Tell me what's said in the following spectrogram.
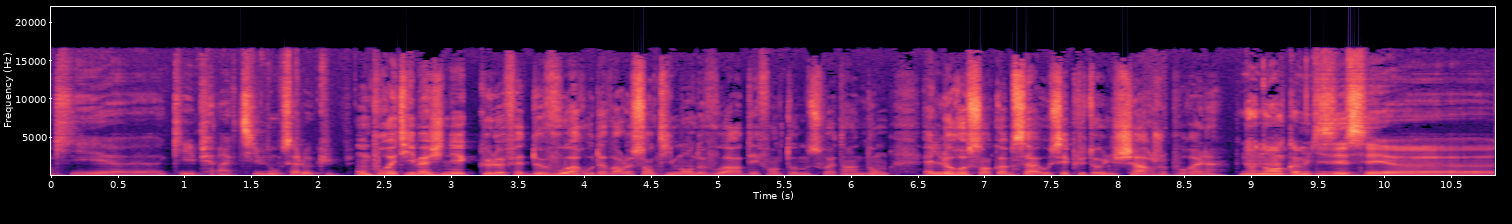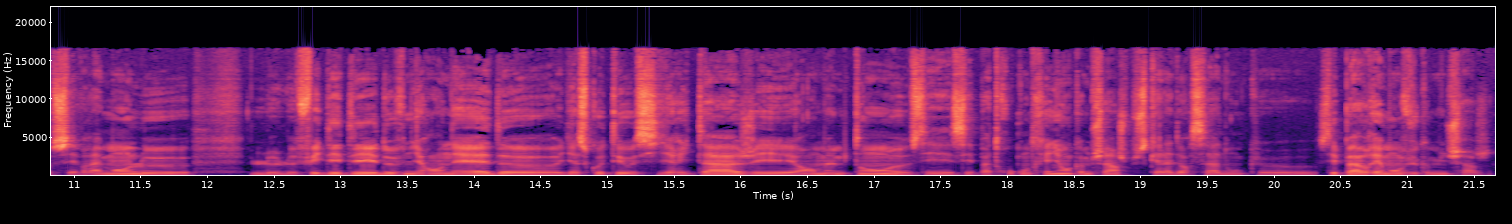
qui est, euh, qui est donc ça l'occupe. On pourrait imaginer que le fait de voir ou d'avoir le sentiment de voir des fantômes soit un don. Elle le ressent comme ça ou c'est plutôt une charge pour elle? Non, non, comme je disais, c'est euh, vraiment le, le, fait d'aider, de venir en aide. Euh, il y a ce côté aussi héritage et en même temps, c'est pas trop contraignant comme charge puisqu'elle adore ça, donc c'est pas vraiment vu comme une charge.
